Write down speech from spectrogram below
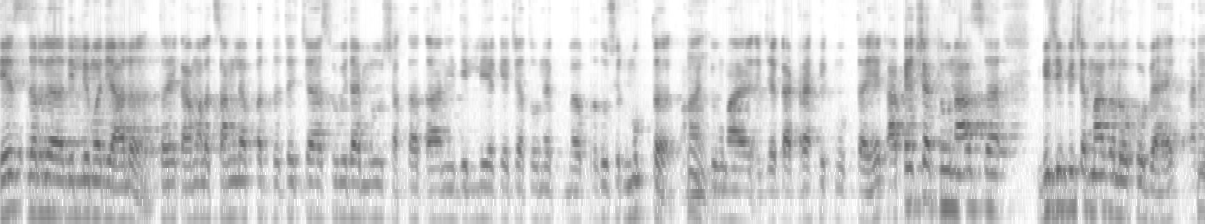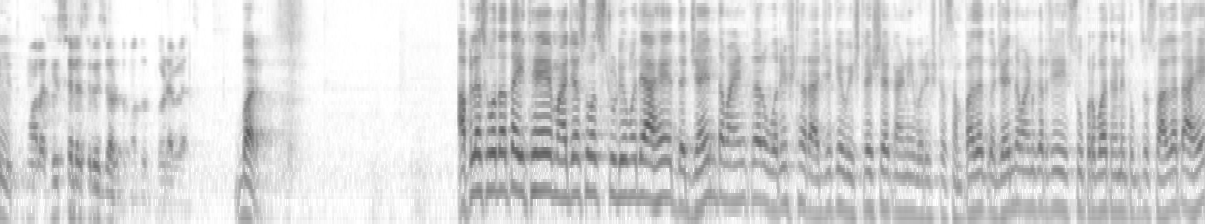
तेच जर दिल्लीमध्ये आलं तर एक आम्हाला चांगल्या पद्धतीच्या सुविधा मिळू शकतात आणि दिल्ली एक याच्यातून एक प्रदूषण मुक्त किंवा जे काय ट्रॅफिक मुक्त आहे एक अपेक्षा ठेवून आज बीजेपीच्या मागे लोक उभे आहेत आणि तुम्हाला दिसेलच रिझल्ट मधून थोड्या वेळात. बरं. आपल्यासोबत आता इथे माझ्यासोबत स्टुडिओमध्ये आहेत जयंत वाणकर वरिष्ठ राजकीय विश्लेषक आणि वरिष्ठ संपादक. जयंत वाणकरजी सुप्रभात आणि तुमचं स्वागत आहे.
